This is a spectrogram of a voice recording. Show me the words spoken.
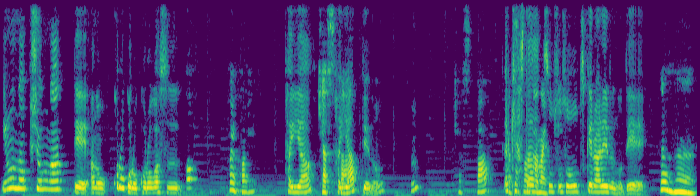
いろんなオプションがあって、あの、コロコロ転がすはいはい。タイヤ？キャスター？タイヤっていうの？キャスター？あキャスターそうそうそう、つけられるので、うんうん。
